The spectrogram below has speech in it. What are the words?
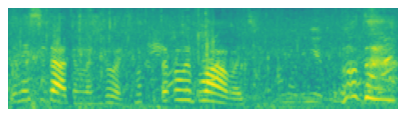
Ти не сідатимеш, дочь. Ну це коли плавать. Ну так.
